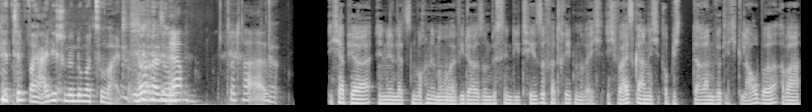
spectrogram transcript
der Tipp war ja eigentlich schon eine Nummer zu weit. Ne? Also, ja, total. Ja ich habe ja in den letzten Wochen immer mal wieder so ein bisschen die These vertreten, oder ich, ich weiß gar nicht, ob ich daran wirklich glaube, aber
